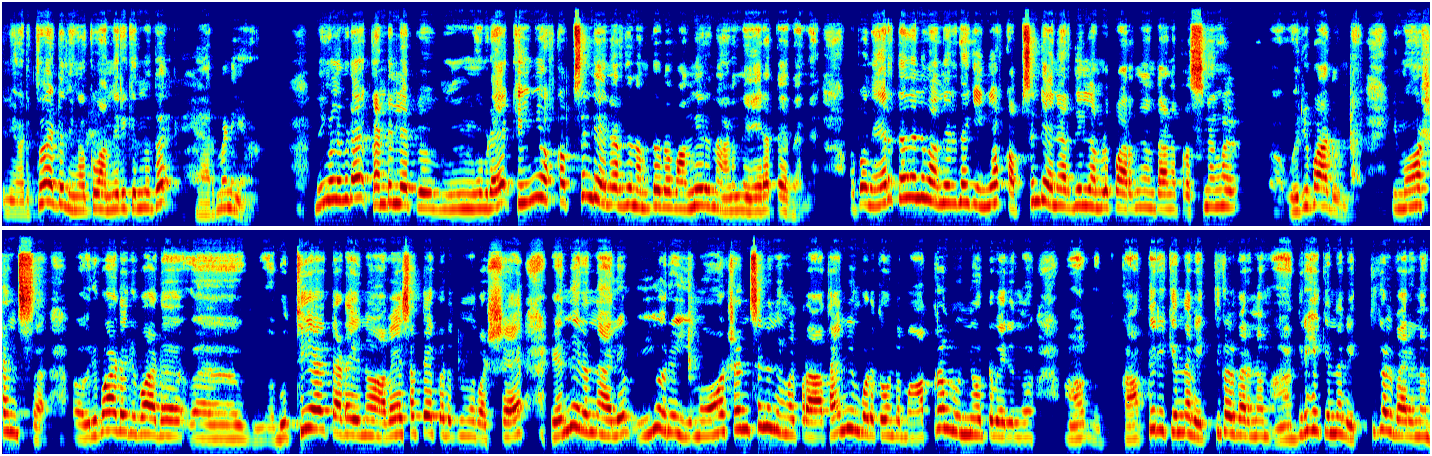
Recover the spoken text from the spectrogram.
ഇനി അടുത്തതായിട്ട് നിങ്ങൾക്ക് വന്നിരിക്കുന്നത് ഹെർമണിയാണ്. നിങ്ങൾ ഇവിടെ കണ്ടില്ലേ ഇവിടെ കിങ് ഓഫ് കപ്സിന്റെ എനർജി നമുക്ക് ഇവിടെ വന്നിരുന്നതാണ് നേരത്തെ തന്നെ. അപ്പോൾ നേരത്തെ തന്നെ വന്നിരുന്ന കിങ് ഓഫ് കപ്സിന്റെ എനർജിയിൽ നമ്മൾ പറഞ്ഞത് എന്താണ്? പ്രശ്നങ്ങൾ ഒരുപാടുണ്ട്. ഇമോഷൻസ് ഒരുപാട് ഒരുപാട് ബുദ്ധിയെ തടയുന്നു ആവേശത്തെ കെടുത്തുന്നു പക്ഷേ എന്നിരുന്നാലും ഈ ഒരു ഇമോഷൻസിന് നിങ്ങൾ പ്രാധാന്യം കൊടുത്തുകൊണ്ട് മാത്രം മുന്നോട്ട് വരുന്നു. കാത്തിരിക്കുന്ന വ്യക്തികൾ വരണം ആഗ്രഹിക്കുന്ന വ്യക്തികൾ വരണം.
